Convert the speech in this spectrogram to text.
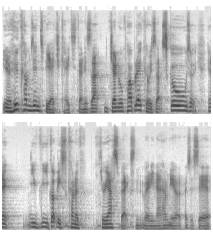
you know, who comes in to be educated? Then is that general public or is that schools? Or, you know, you you've got these kind of three aspects really now, haven't you? As I see it,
